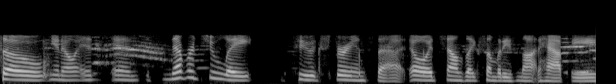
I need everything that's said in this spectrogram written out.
So you know and and it's never too late to experience that. Oh it sounds like somebody's not happy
